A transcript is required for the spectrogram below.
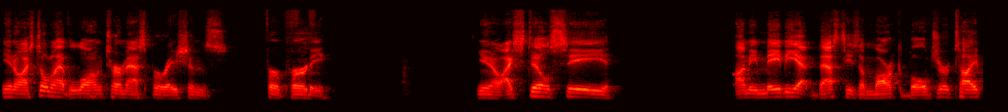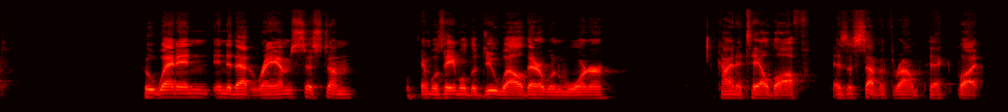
you know, I still don't have long term aspirations for Purdy. You know, I still see, I mean, maybe at best he's a Marc Bulger type who went in into that Rams system and was able to do well there when Warner kind of tailed off as a seventh round pick. But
